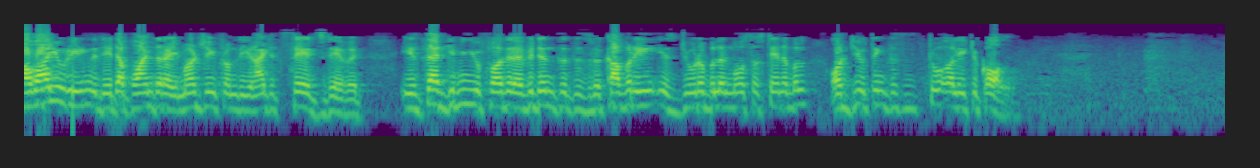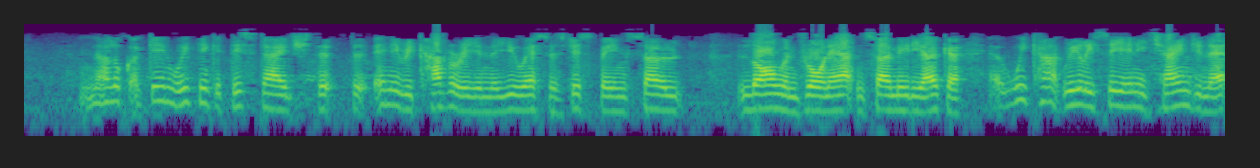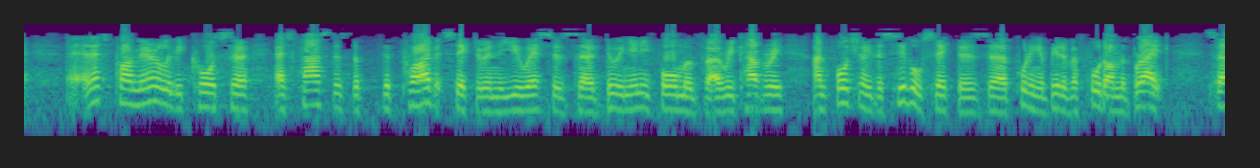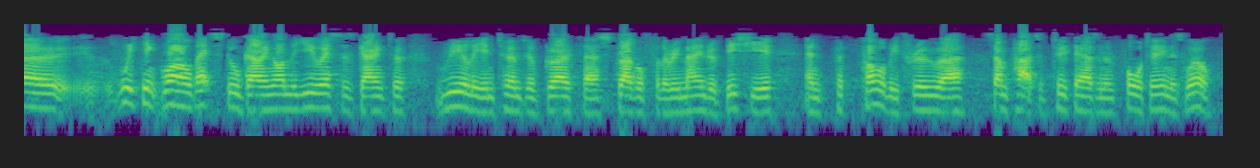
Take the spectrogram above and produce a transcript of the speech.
How are you reading the data points that are emerging from the United States, David? Is that giving you further evidence that this recovery is durable and more sustainable, or do you think this is too early to call? Now, look, again, we think at this stage that, that any recovery in the US has just been so long and drawn out and so mediocre. Uh, we can't really see any change in that. Uh, that's primarily because uh, as fast as the, the private sector in the US is uh, doing any form of uh, recovery, unfortunately the civil sector is uh, putting a bit of a foot on the brake. So we think while that's still going on, the US is going to really, in terms of growth, uh, struggle for the remainder of this year and probably through some parts of 2014 as well.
